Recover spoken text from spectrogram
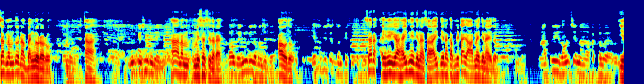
ಸರ್ ನಿಮ್ಮದು ನಮ್ಮದು ನಾವು ಬೆಂಗಳೂರವರು. ಹಾಂ. ಹಾಂ ನಮ್ಮ ಮಿಸ್ಸಸ್ ಇದ್ದಾರೆ ಹೌದು ಸರ್ ಈಗ ಐದನೇ ದಿನ ಸರ್ ಐದು ದಿನ ಕಂಪ್ಲೀಟ್ ಆಗಿ ಆರನೇ ದಿನ ಇದು. ಈ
